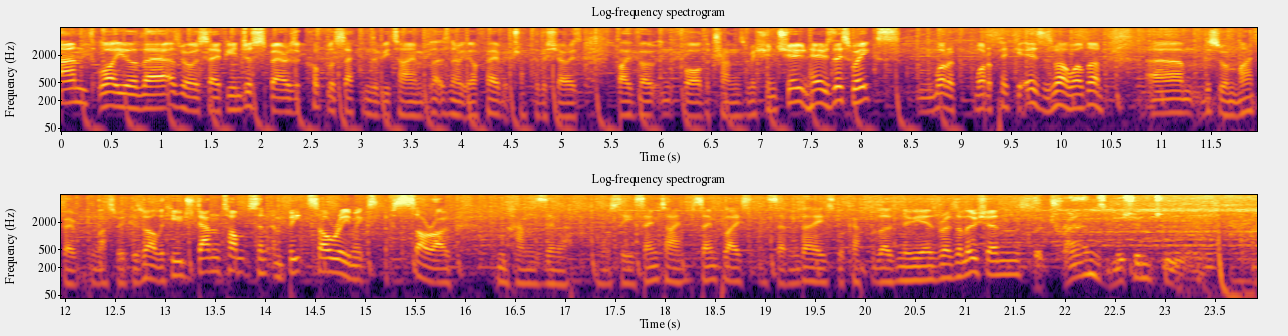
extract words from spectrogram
And while you're there, as we always say, if you can just spare us a couple of seconds of your time, let us know what your favourite track of the show is by voting for the transmission tune. Here's this week's. What a what a pick it is as well. Well done. Um, this was my favourite from last week as well. The huge Dan Thompson and Beatsole remix of Sorrow from Hans Zimmer. We'll see you same time, same place in seven days. Look after those New Year's resolutions. The Transmission Tour.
